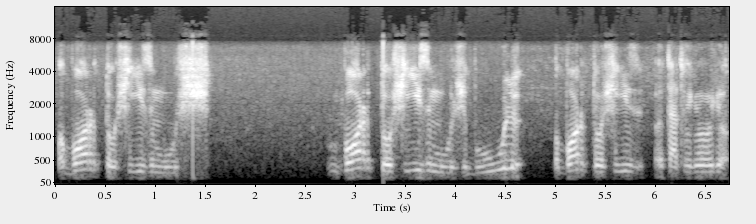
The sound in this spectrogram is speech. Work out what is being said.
a bartosizmus bartosizmusból, a bartosiz, tehát hogy, hogy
